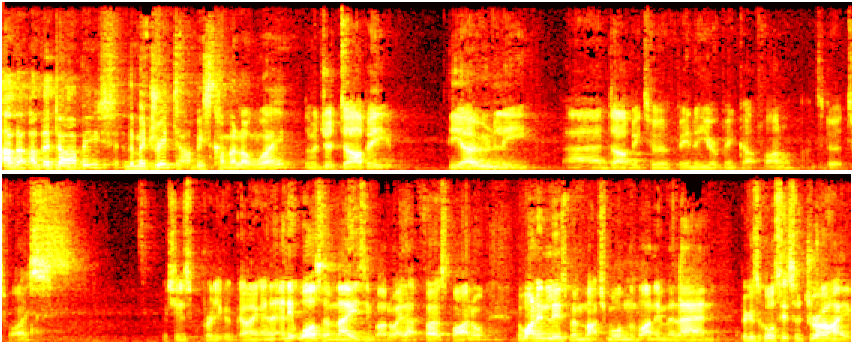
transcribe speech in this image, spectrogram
other other derbies, the Madrid derby's come a long way. The Madrid derby, the only uh, derby to have been a European Cup final, and to do it twice, which is pretty good going. And, and it was amazing, by the way, that first final. The one in Lisbon, much more than the one in Milan, because of course it's a drive.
